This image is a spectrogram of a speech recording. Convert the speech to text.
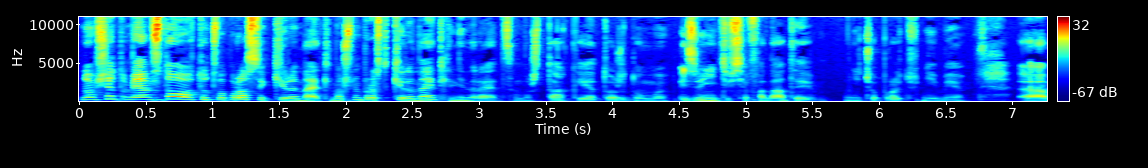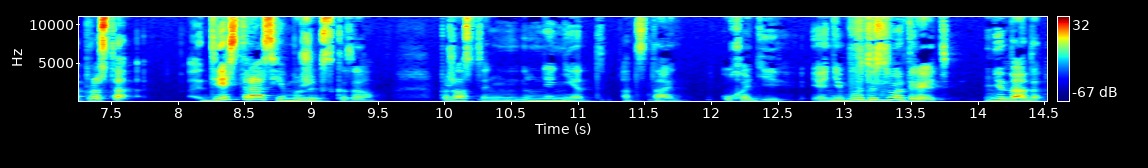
Ну, вообще-то у меня снова тут вопросы Киры Найтли. Может, мне просто Кира Найтли не нравится, может, так, я тоже думаю. Извините, все фанаты, ничего против не имею. А, просто десять раз ей мужик сказал, пожалуйста, у меня нет, отстань, уходи, я не буду смотреть. Не надо.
